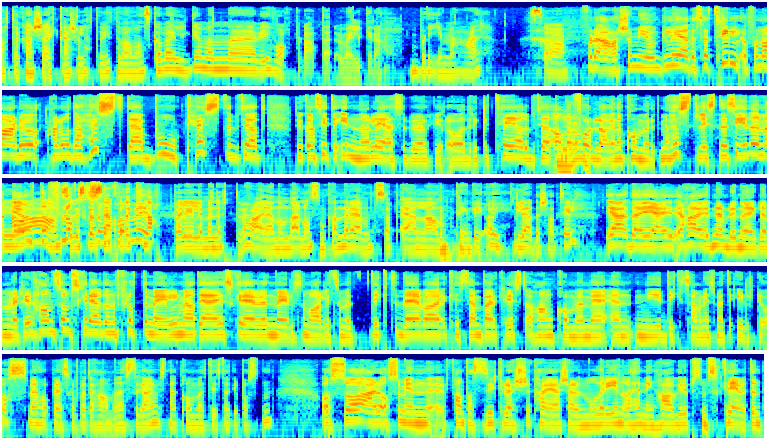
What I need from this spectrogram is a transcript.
at det kanskje ikke er så lett å vite hva man skal velge, men eh, vi håper da at dere velger å bli med her. Så For det er så mye å glede seg til. For nå er det jo hallo, det er høst, det er bokhøst. Det betyr at du kan sitte inne og lese bøker og drikke te, og det betyr at alle Ja. forlagene kommer ut med høstlistene sine med alt ja, kommer. så vi skal se på på det knappe lille minuttet vi har igjen, om det er noen som kan remse opp en eller annen ting de oi, gleder seg til. Ja, det er jeg, jeg har nemlig noe jeg glemmer veldig til. Han som skrev den flotte mailen med at jeg skrev en mail som var litt som et dikt, det var Christian Bergquist, og han kommer med en ny diktsamling som heter Ild til oss, som jeg håper jeg skal få lov til å ha med neste gang. hvis den er kommet tidsnok i posten. Og så er det også min fantastiske crush Kaja Skjerven Molerin og Henning Hagerup som skrevet en,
